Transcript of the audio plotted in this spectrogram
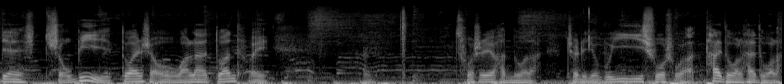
练手臂、端手，完了端腿，嗯，措施也很多的，这里就不一一说出了，太多了，太多了。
